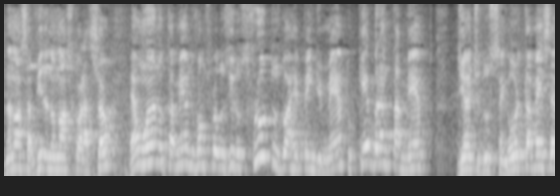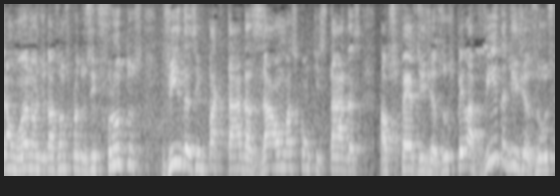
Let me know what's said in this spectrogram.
na nossa vida, no nosso coração. É um ano também onde vamos produzir os frutos do arrependimento, quebrantamento diante do Senhor. Também será um ano onde nós vamos produzir frutos, vidas impactadas, almas conquistadas aos pés de Jesus, pela vida de Jesus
